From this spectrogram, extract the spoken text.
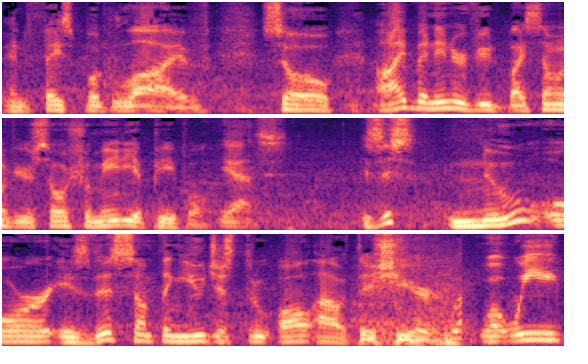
and Facebook Live. So I've been interviewed by some of your social media people. Yes. Is this new or is this something you just threw all out this year? What we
